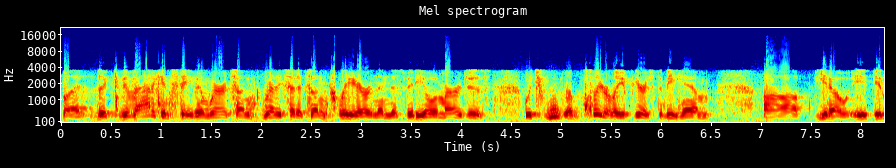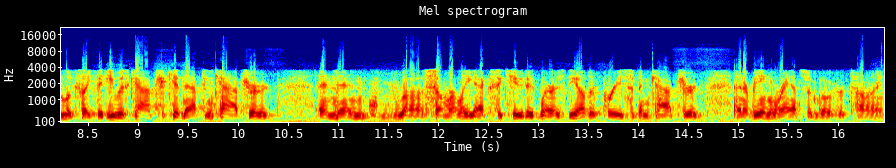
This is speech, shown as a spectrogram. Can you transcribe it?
But the, the Vatican statement, where it's un, where they said it's unclear, and then this video emerges, which clearly appears to be him. Uh, you know, it, it looks like that he was captured, kidnapped, and captured and then uh, summarily executed, whereas the other priests have been captured and are being ransomed over time.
